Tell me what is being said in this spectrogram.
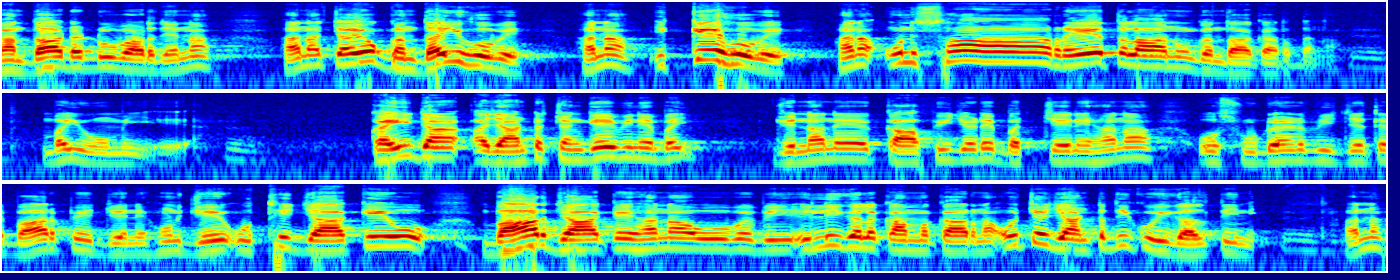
ਗੰਦਾ ਡੱਡੂ ਵੜ ਜੇ ਨਾ ਹਨਾ, ਚਾਹੇ ਉਹ ਗੰਦਾ ਹੀ ਹੋਵੇ, ਹਨਾ, ਇੱਕੇ ਹੋਵੇ, ਹਨਾ, ਉਹਨ ਸਾਰੇ ਤਲਾ ਨੂੰ ਗੰਦਾ ਕਰ ਦੇਣਾ। ਬਈ ਉਵੇਂ ਇਹ ਆ। ਕਈ ਜਾਂ- ਏਜੰਟ ਚੰਗੇ ਵੀ ਨੇ ਬਈ, ਜਿਨ੍ਹਾਂ ਨੇ ਕਾਫੀ ਜਿਹੜੇ ਬੱਚੇ ਨੇ, ਹਨਾ, ਉਹ ਸਟੂਡੈਂਟ ਵੀਜ਼ੇ ਤੇ ਬਾਹਰ ਭੇਜੇ ਨੇ। ਹੁਣ ਜੇ ਉੱਥੇ ਜਾ ਕੇ ਉਹ, ਬਾਹਰ ਜਾ ਕੇ, ਹਨਾ, ਉਹ ਵੀ ਇਲੀਗਲ ਕੰਮ ਕਰਨਾ, ਉਹ ਚ ਏਜੰਟ ਦੀ ਕੋਈ ਗਲਤੀ ਨਹੀਂ, ਹਨਾ।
